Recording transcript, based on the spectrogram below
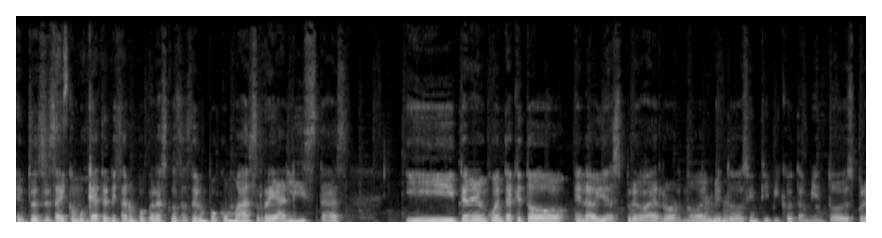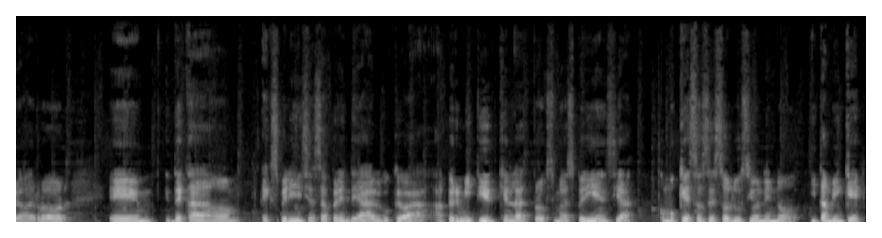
entonces hay como que aterrizar un poco las cosas, ser un poco más realistas y tener en cuenta que todo en la vida es prueba de error, ¿no? El método científico también todo es prueba de error Em, de cada experiencia se aprende algo que va a permitir que en la próxima experiencia como que eso se solucione, ¿no? Y también que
